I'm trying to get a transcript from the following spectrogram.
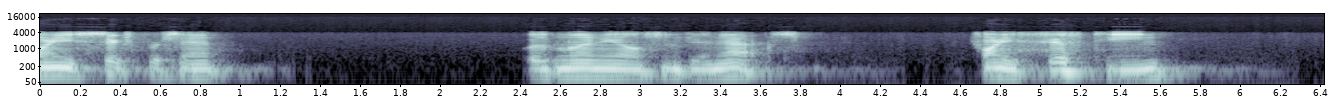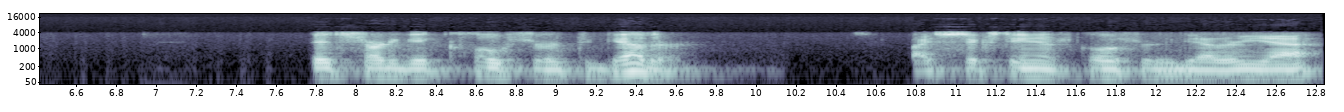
26% was millennials and Gen X. 2015, it started to get closer together. By 16, it's closer together. Yeah.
